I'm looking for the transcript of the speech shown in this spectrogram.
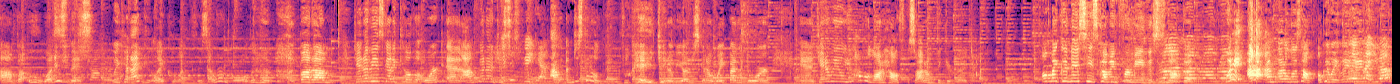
Um, but ooh, what is this? Wait, can I like collect this? I want gold. but um, JW is gonna kill the orc, and I'm gonna You just. just I, am I'm just gonna leave, okay, JW. I'm just gonna wait by the door, and JW, you have a lot of health, so I don't think you're gonna die. Oh my goodness, he's coming for me. This is Run, not good. run, run. Wait, ah, I'm gonna lose health. Okay, wait, wait, Wait, wait. wait. have.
